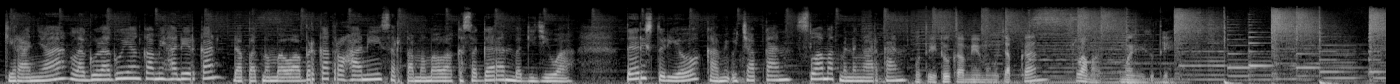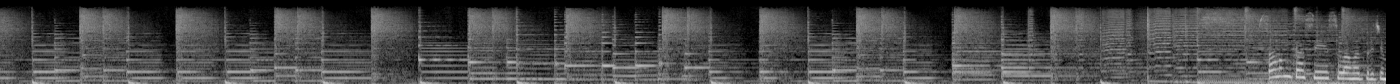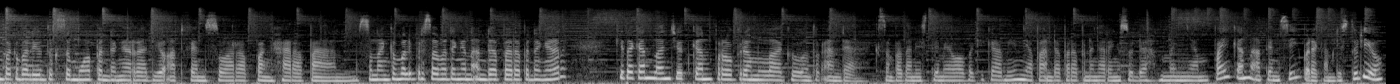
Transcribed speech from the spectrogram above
Kiranya lagu-lagu yang kami hadirkan dapat membawa berkat rohani serta membawa kesegaran bagi jiwa. Dari studio kami ucapkan selamat mendengarkan. Untuk itu kami mengucapkan selamat mengikuti. Kasih, selamat berjumpa kembali untuk semua pendengar Radio Advent Suara Pengharapan. Senang kembali bersama dengan Anda para pendengar. Kita akan melanjutkan program lagu untuk Anda. Kesempatan istimewa bagi kami menyapa Anda para pendengar yang sudah menyampaikan atensi pada kami di studio.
